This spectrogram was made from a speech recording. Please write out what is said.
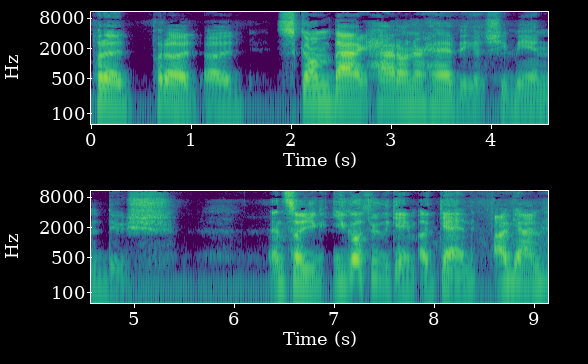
put a put a, a scumbag hat on her head because she being a douche. And so you you go through the game again. Again.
